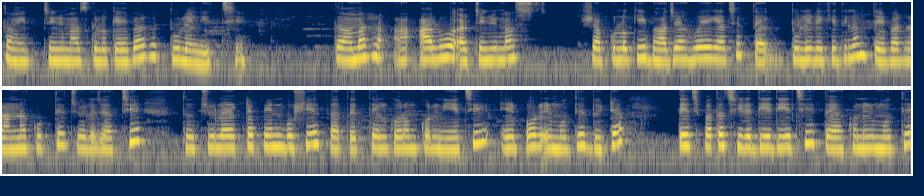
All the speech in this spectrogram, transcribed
তো আমি চিংড়ি মাছগুলোকে এবার তুলে নিচ্ছি। তো আমার আলু আর চিংড়ি মাছ সবগুলোকেই ভাজা হয়ে গেছে, তো তুলে রেখে দিলাম। তো এবার রান্না করতে চলে যাচ্ছি। তো চুলায় একটা প্যান বসিয়ে তাতে তেল গরম করে নিয়েছি। এরপর এর মধ্যে দুইটা তেজপাতা ছিঁড়ে দিয়ে দিয়েছি। তো এখন এর মধ্যে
